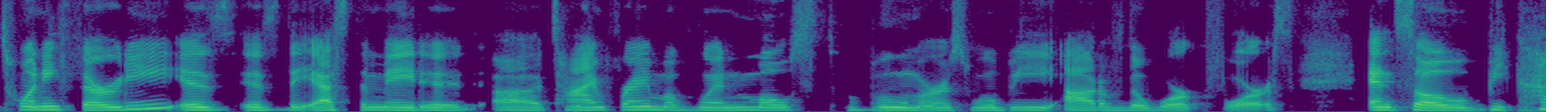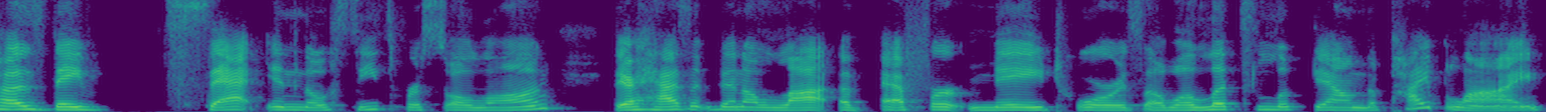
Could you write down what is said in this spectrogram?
2030 is is the estimated uh, time frame of when most boomers will be out of the workforce. And so because they've sat in those seats for so long, there hasn't been a lot of effort made towards, uh, well, let's look down the pipeline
